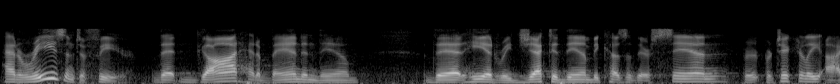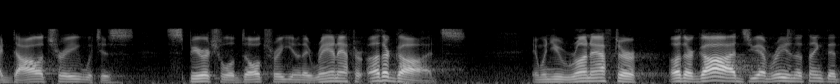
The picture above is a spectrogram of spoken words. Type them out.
had reason to fear that God had abandoned them, that He had rejected them because of their sin, particularly idolatry, which is spiritual adultery. You know, they ran after other gods. And when you run after other gods, you have reason to think that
